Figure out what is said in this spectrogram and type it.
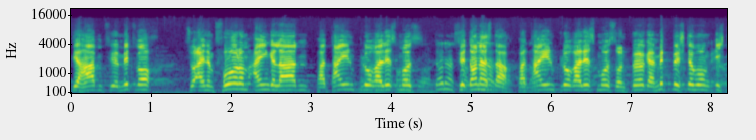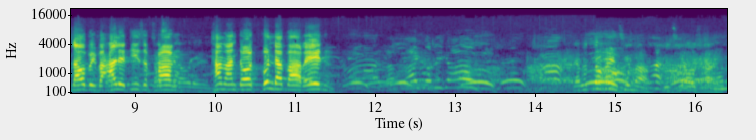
wir haben für Mittwoch zu einem Forum eingeladen, Parteienpluralismus für Donnerstag, Parteienpluralismus und Bürgermitbestimmung. Ich glaube, über alle diese Fragen kann man dort wunderbar reden. Da wird noch eins gemacht, wenn Sie ausreichen.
